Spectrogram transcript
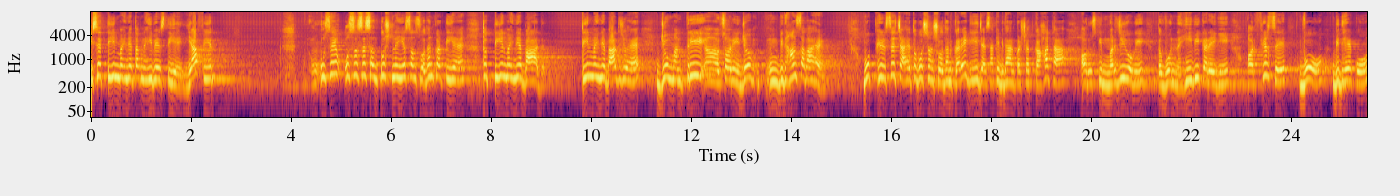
इसे तीन महीने तक नहीं भेजती है, या फिर उसे, उससे संतुष्ट नहीं है, संशोधन करती है तो तीन महीने बाद, तीन महीने बाद जो है, जो मंत्री सॉरी जो विधानसभा है वो फिर से चाहे तो वो संशोधन करेगी, जैसा कि विधान परिषद कहा था, और उसकी मर्ज़ी होगी तो वो नहीं भी करेगी, और फिर से वो विधेयक को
